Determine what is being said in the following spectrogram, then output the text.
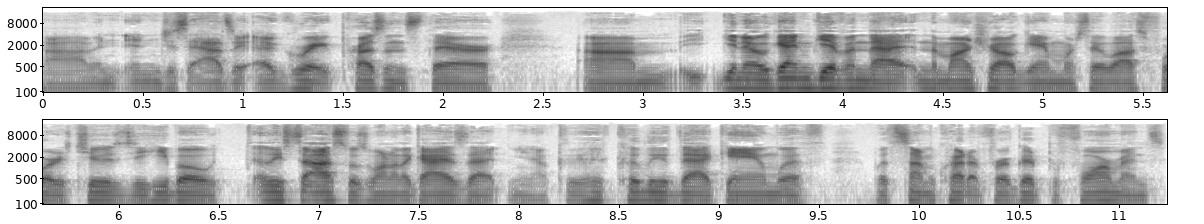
um, and, and, just adds a, a great presence there. Um, you know, again, given that in the Montreal game, which they lost four to two, Zahibo, at least to us, was one of the guys that you know could, could leave that game with with some credit for a good performance.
